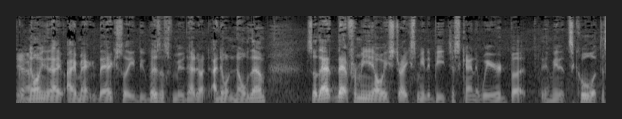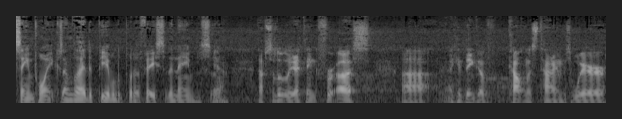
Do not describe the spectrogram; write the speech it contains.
Yeah. knowing that I, I they actually do business with me I don't I don't know them so that that for me always strikes me to be just kind of weird but I mean it's cool at the same point because I'm glad to be able to put a face to the name so Yeah, absolutely. I think for us, uh, I can think of countless times where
